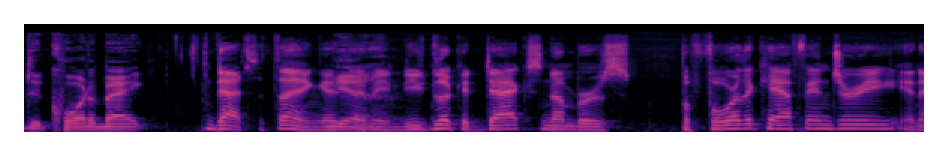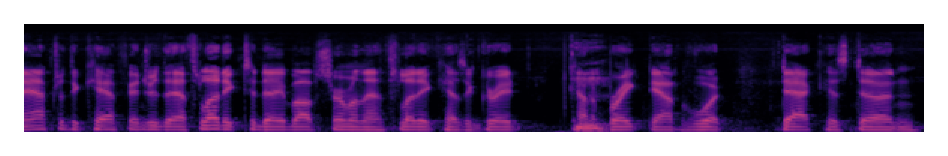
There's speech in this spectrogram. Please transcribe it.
the quarterback? That's the thing. I- I mean, you look at Dak's numbers before the calf injury and after the calf injury. The Athletic today, Bob Sturm, the Athletic has a great kind of mm. breakdown of what Dak has done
